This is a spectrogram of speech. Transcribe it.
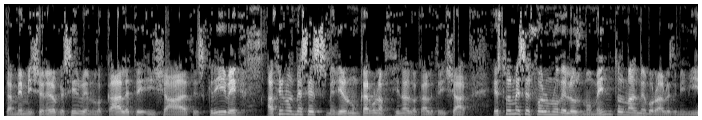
también misionero que sirve en Localete y Shat, escribe, hace unos meses me dieron un cargo en la oficina de Localete y Shat. Estos meses fueron uno de los momentos más memorables de mi vida.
